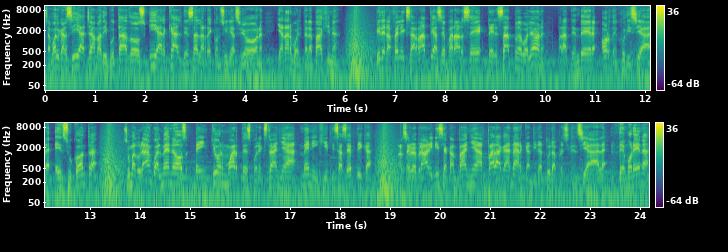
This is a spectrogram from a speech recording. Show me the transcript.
Samuel García llama a diputados y alcaldes a la reconciliación y a dar vuelta a la página. Piden a Félix Arratia separarse del SAT Nuevo León para atender orden judicial en su contra. Suma Durango al menos 21 muertes por extraña meningitis aséptica. Marcelo Ebrard inicia campaña para ganar candidatura presidencial de Morena.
